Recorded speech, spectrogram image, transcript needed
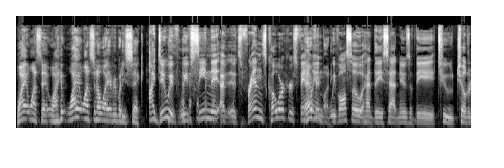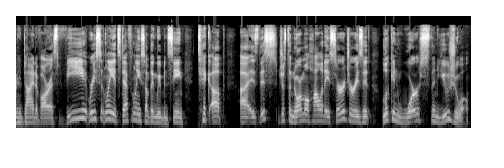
Wyatt wants to why Wyatt wants to know why everybody's sick. I do. We've we've seen the it's friends, coworkers, family, Everybody. and we've also had the sad news of the two children who died of RSV recently. It's definitely something we've been seeing tick up. Uh, is this just a normal holiday surge, or is it looking worse than usual?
